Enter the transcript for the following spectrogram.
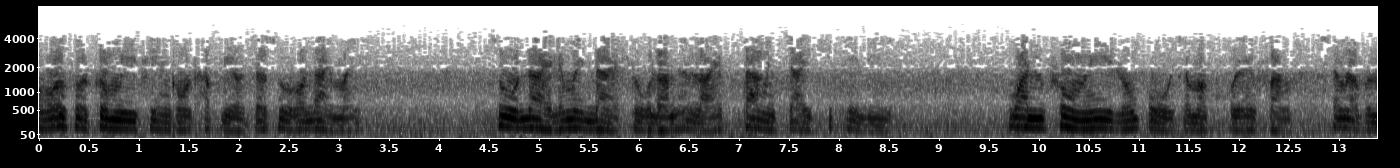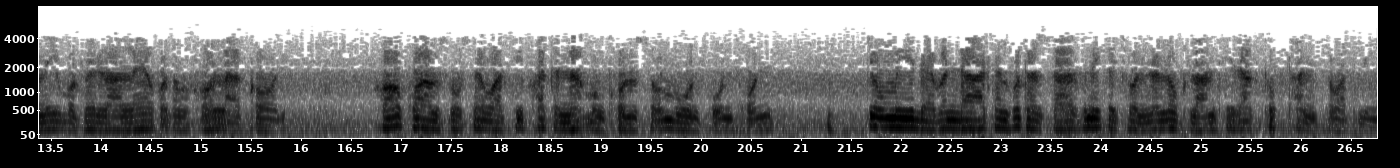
โหสถก็มีเพียงกองทัพเดียวจะสู้เขาได้ไหม สู้ได้หรือไม่ได้ลูกหลานทั้งหลายตั้งใจคิดให้ดี วันพรุ่งนี้หลวงปู่จะมาคุยให้ฟัง สำหรับวันนี้หมดเวลาแล้วก็ต้องขอลาก่อน ขอความสุขสวัสดิ์ที่พัฒนามงคลสมบูรณ์ผลผล จงมีแด่บรรดาท่านพุทธศาสนิกชนและลูกหลานที่รักทุกท่านสวัสดี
